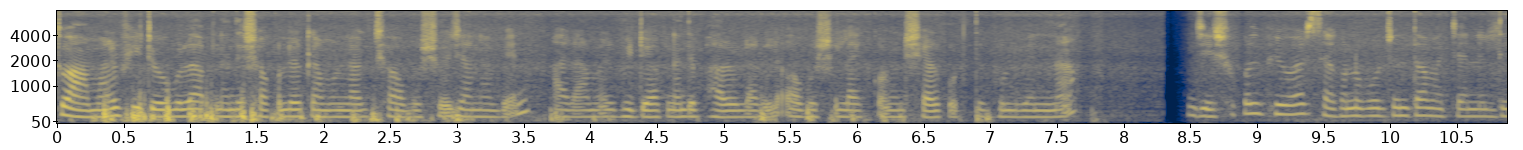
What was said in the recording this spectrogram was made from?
তো আমার ভিডিওগুলো আপনাদের সকলের কেমন লাগছে অবশ্যই জানাবেন। আর আমার ভিডিও আপনাদের ভালো লাগলে অবশ্যই লাইক কমেন্ট শেয়ার করতে ভুলবেন না। যে সকল ভিউয়ার্স এখনও পর্যন্ত আমার চ্যানেলটি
